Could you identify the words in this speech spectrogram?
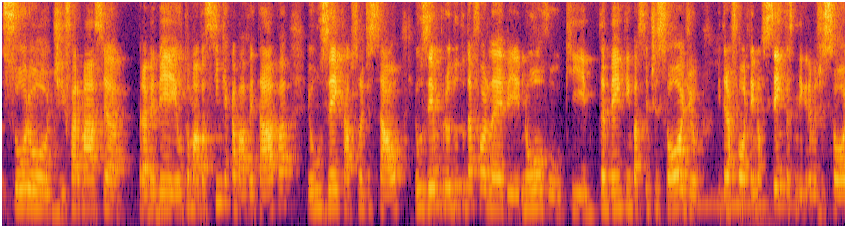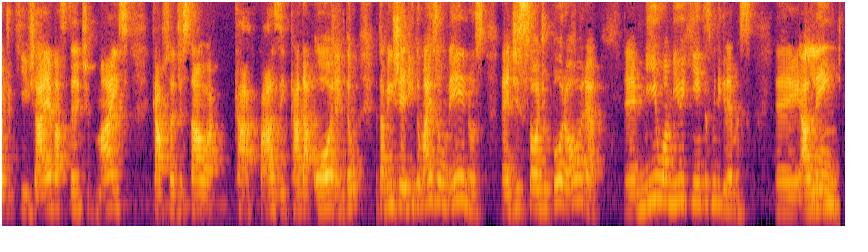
soro de farmácia para beber, eu tomava assim que acabava a etapa, eu usei cápsula de sal, eu usei um produto da Forlab novo, que também tem bastante sódio, Hidrafor tem 900 miligramas de sódio, que já é bastante mais cápsula de sal a quase cada hora, então eu estava ingerindo mais ou menos é, de sódio por hora, é, 1.000 a 1.500 miligramas, é, além de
